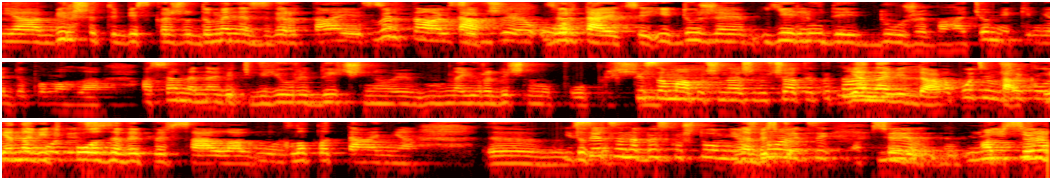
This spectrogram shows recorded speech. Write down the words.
я більше тобі скажу, до мене звертаються. звертаються Так, вже. О, звертаються, і дуже є люди дуже багатьом, яким я допомогла. А саме навіть в юридичної на юридичному поприщі. Ти сама починаєш вивчати питання, я навіть да, а потім вже коли я навіть доходить- позови писала, От. клопотання. Е, І тобто- все це на безкоштовній На основі. безко- Це абсолютно, ніякі абсолютно,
